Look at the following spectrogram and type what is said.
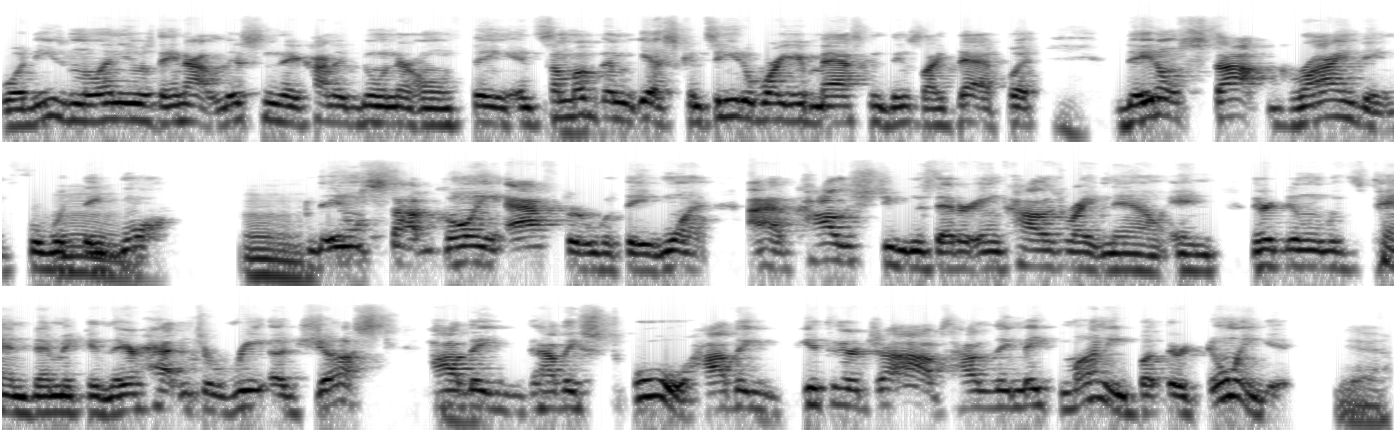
well, these millennials, they're not listening, they're kind of doing their own thing. And some of them, yes, continue to wear your mask and things like that, but they don't stop grinding for what mm. they want. Mm. They don't stop going after what they want. I have college students that are in college right now, and they're dealing with this pandemic, and they're having to readjust how they how they school, how they get to their jobs, how they make money, but they're doing it. Yeah,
